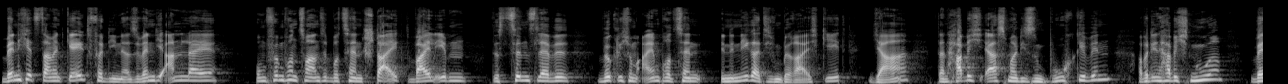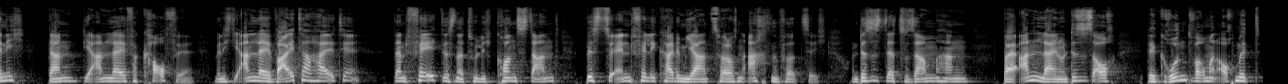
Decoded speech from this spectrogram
wenn ich jetzt damit Geld verdiene, also wenn die Anleihe um 25% steigt, weil eben das Zinslevel wirklich um 1% in den negativen Bereich geht, ja, dann habe ich erstmal diesen Buchgewinn, aber den habe ich nur, wenn ich dann die Anleihe verkaufe. Wenn ich die Anleihe weiterhalte, dann fällt es natürlich konstant bis zur Endfälligkeit im Jahr 2048. Und das ist der Zusammenhang bei Anleihen. Und das ist auch der Grund, warum man auch mit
